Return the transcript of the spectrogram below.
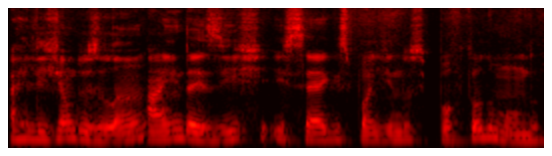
A religião do Islã ainda existe e segue expandindo-se por todo o mundo.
